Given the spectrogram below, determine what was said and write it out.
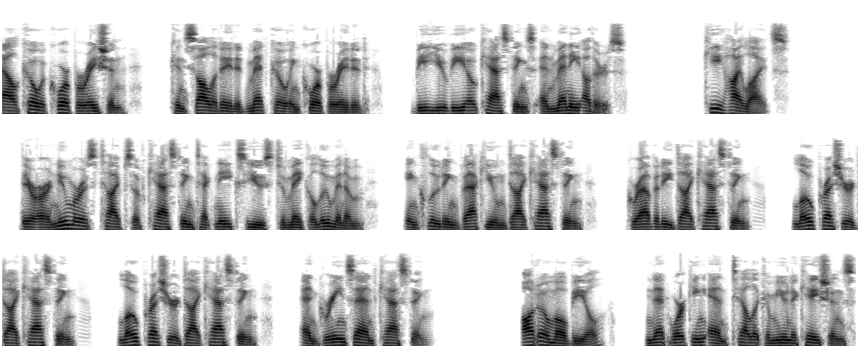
Alcoa Corporation, Consolidated Metco Incorporated, BUVO Castings and many others. Key highlights. There are numerous types of casting techniques used to make aluminum, including vacuum die casting, gravity die casting, low pressure die casting, low pressure die casting, and greensand casting. Automobile, networking and telecommunications,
